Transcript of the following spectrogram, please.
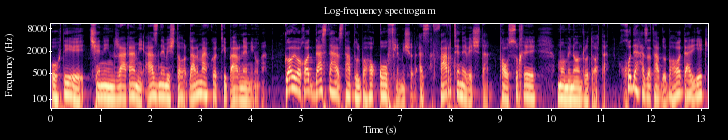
عهده چنین رقمی از نوشتار در مکاتیب بر نمی اومد. گاهی اوقات دست حضرت عبدالبها قفل می شد از فرط نوشتن پاسخ مؤمنان رو دادن. خود حضرت عبدالبها در یک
